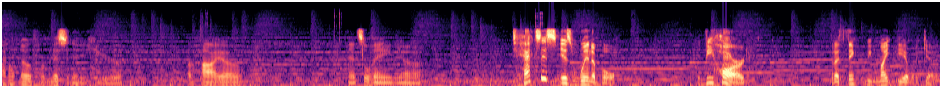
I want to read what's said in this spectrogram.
I don't know if we're missing any here. Ohio, Pennsylvania. Texas is winnable. It'd be hard, but I think we might be able to get it.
